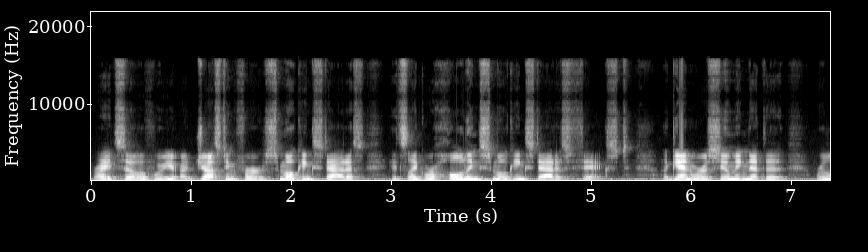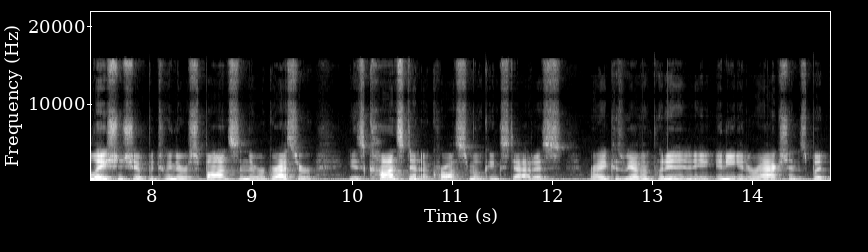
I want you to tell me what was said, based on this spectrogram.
Right? So if we're adjusting for smoking status, it's like we're holding smoking status fixed. Again, we're assuming that the relationship between the response and the regressor is constant across smoking status, right? Because we haven't put in any, any, interactions, but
